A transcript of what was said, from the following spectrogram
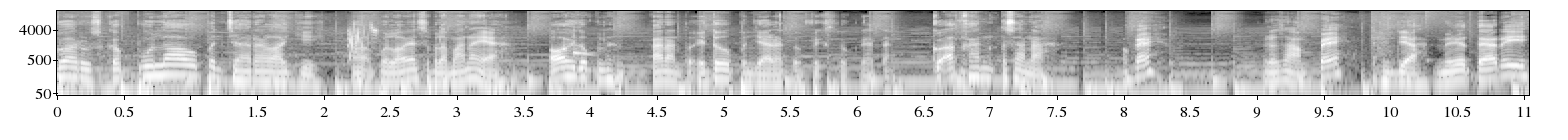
gua harus ke pulau penjara lagi nah, pulaunya sebelah mana ya oh itu kanan tuh itu penjara tuh fix tuh kelihatan gua akan ke sana oke okay? udah sampai ini dia military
